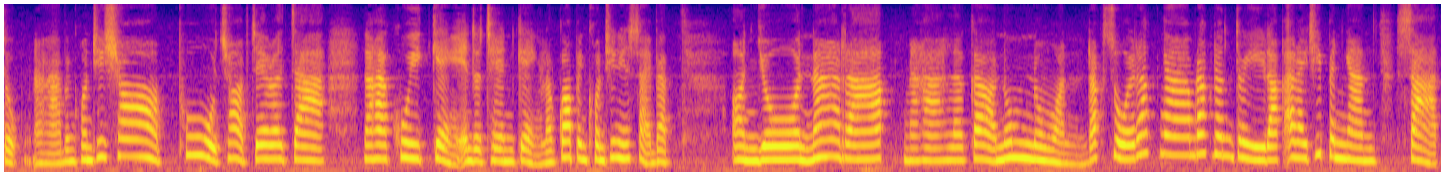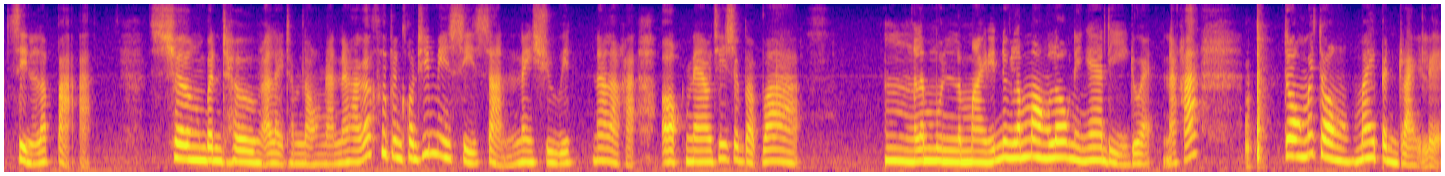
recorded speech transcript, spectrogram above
ศุกร์นะคะ เป็นคนที่ชอบพูดชอบเจรจานะคะ คุยเก่งเอนเตอร์เทนเก่ง แล้วก็เป็นคนที่นิสัยแบบอ่อนโยน น่ารักนะคะ แล้วก็นุ่มนวล รักสวย รักงาม รักดนตรี รักอะไรที่เป็นงานศาสตร์ศิลปะ เชิงบันเทิงอะไรทำนองนั้นนะคะ ก็คือเป็นคนที่มีสีสันในชีวิตนั่นแหละค่ะ ออกแนวที่จะแบบว่าอืมละมุนละไมนิดนึงแล้วมองโลกในแง่ดีด้วยนะคะ ตรงไม่ตรงไม่เป็นไรเลย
